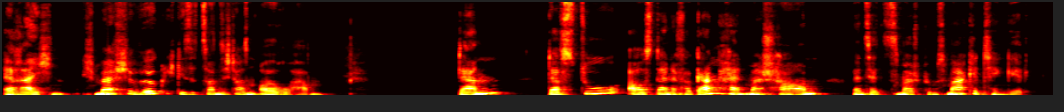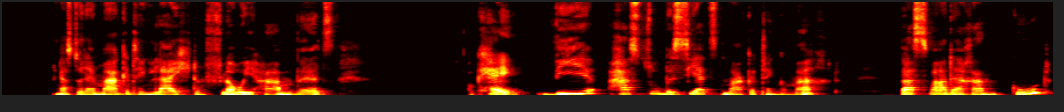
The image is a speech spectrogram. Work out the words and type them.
erreichen. Ich möchte wirklich diese 20.000 Euro haben. Dann darfst du aus deiner Vergangenheit mal schauen, wenn es jetzt zum Beispiel ums Marketing geht, dass du dein Marketing leicht und flowy haben willst. Okay, wie hast du bis jetzt Marketing gemacht? Was war daran gut?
